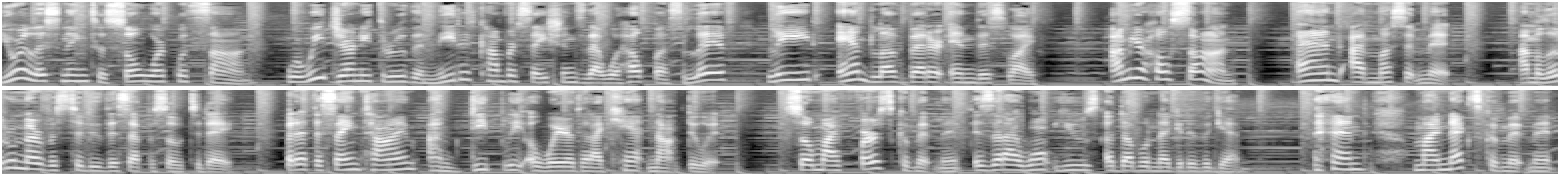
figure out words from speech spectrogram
You're listening to Soul Work with Sahn, where we journey through the needed conversations that will help us live, lead, and love better in this life. I'm your host, Sahn, and I must admit, I'm a little nervous to do this episode today, but at the same time, I'm deeply aware that I can't not do it. So, my first commitment is that I won't use a double negative again. And my next commitment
